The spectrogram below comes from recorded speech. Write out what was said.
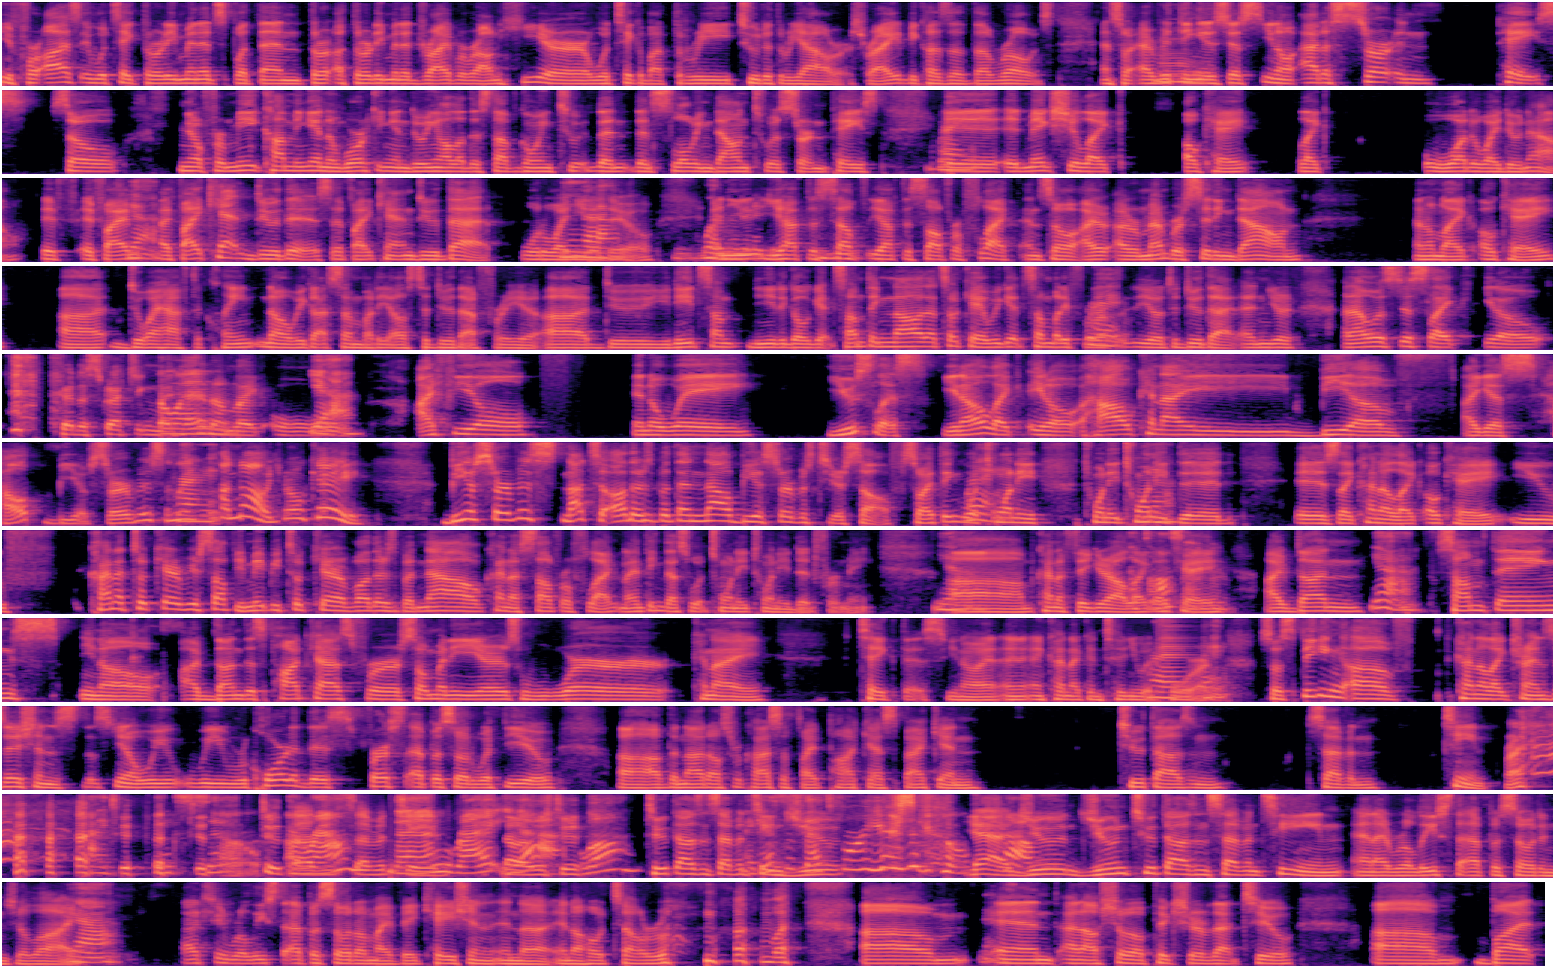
for us it would take 30 minutes, but then th- a 30 minute drive around here would take about three, two to three hours, right? Because of the roads. And so everything Right. is just, you know, at a certain pace. So, you know, for me coming in and working and doing all of this stuff, going to then then slowing down to a certain pace, Right. it, it makes you like, okay, like what do I do now? If if I Yeah. if I can't do this, if I can't do that, what do I Yeah. need to do? What and you gonna you do? have to Mhm. self you have to self reflect. And so I I remember sitting down, and I'm like, okay, uh, do I have to clean? No, we got somebody else to do that for you. Uh, do you need some? You need to go get something? No, that's okay. We get somebody for Right. you know to do that. And you're and I was just like you know kind of scratching my head. I'm like, oh yeah. I feel in a way useless, you know, like, you know, how can I be of, I guess, help, be of service? And Right. like, oh, no, you're okay. Be of service, not to others, but then now be a service to yourself. So I think what Right. 20, 2020 Yeah. did is like kind of like, okay, you've kind of took care of yourself. You maybe took care of others, but now kind of self reflect. And I think that's what 2020 did for me. Yeah. Um, kind of figure out That's like, okay. I've done yeah. some things you know i've done this podcast for so many years where can i take this you know and, and kind of continue it Right, forward right. so speaking of kind of like transitions this you know we we recorded this first episode with you uh, of the not elsewhere classified podcast back in 2017 right I think so. Around 2017 then, right? No, it yeah. was two- well, I 2017 guess June that's four years ago. yeah Wow. june june 2017 and i released the episode in july Yeah. I actually released the episode on my vacation in a in a hotel room um and and i'll show a picture of that too um but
